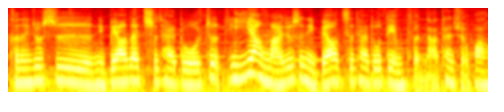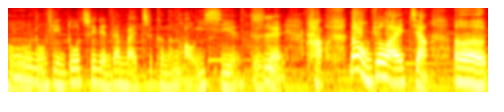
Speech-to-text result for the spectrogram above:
可能就是你不要再吃太多，就一样嘛，就是你不要吃太多淀粉啊、碳水化合物的东西，嗯、你多吃一点蛋白质可能好一些，嗯、对不对？好，那我们就来讲，呃。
